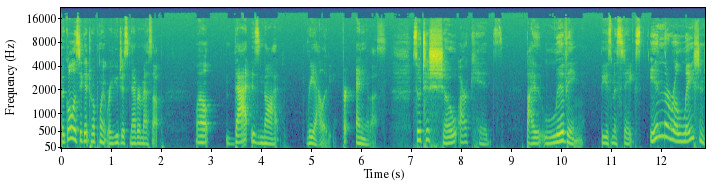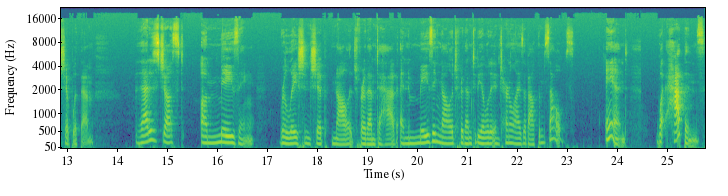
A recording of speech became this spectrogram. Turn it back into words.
The goal is to get to a point where you just never mess up. Well, that is not reality for any of us. So, to show our kids by living these mistakes in the relationship with them, that is just amazing relationship knowledge for them to have and amazing knowledge for them to be able to internalize about themselves. And what happens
